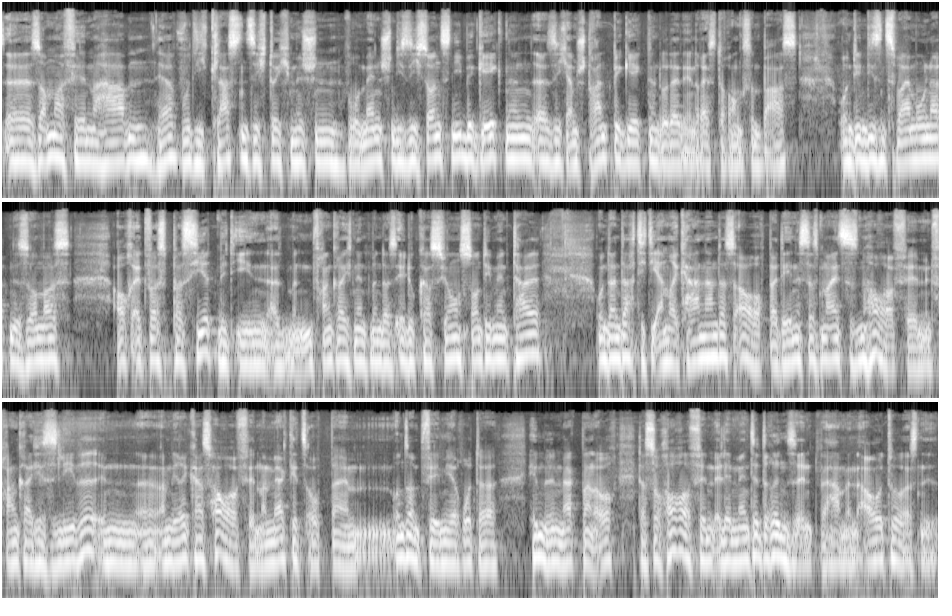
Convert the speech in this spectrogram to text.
äh, Sommerfilme haben, ja, wo die Klassen sich durchmischen, wo Menschen, die sich sonst nie begegnen, äh, sich am Strand begegnen oder in Restaurants und Bars. Und in diesen zwei Monaten des Sommers auch etwas passiert mit ihnen. Also in Frankreich nennt man das Education sentimentale. Und dann dachte ich, die Amerikaner haben das auch. Bei denen ist das meistens ein Horrorfilm. In Frankreich ist es Liebe, in äh, Amerika ist Horrorfilm. Man merkt jetzt auch bei unserem Film hier, Roter Himmel, merkt man auch, dass so Horrorfilm-Elemente drin sind. Wir haben ein Auto, was eine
